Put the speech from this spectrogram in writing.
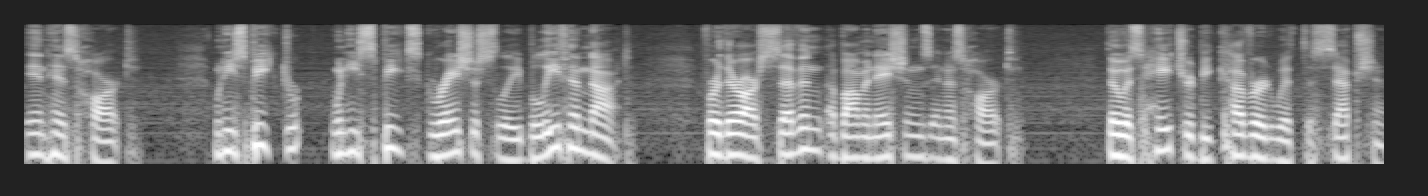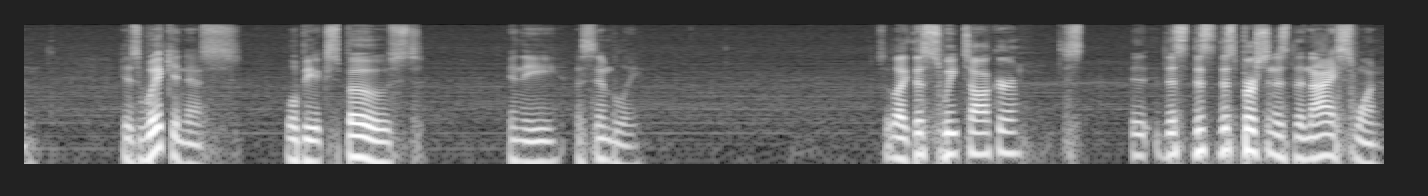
in his heart. When he, speak, when he speaks graciously, believe him not for there are seven abominations in his heart. Though his hatred be covered with deception, his wickedness will be exposed in the assembly. So, like this sweet talker, this, this, this person is the nice one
